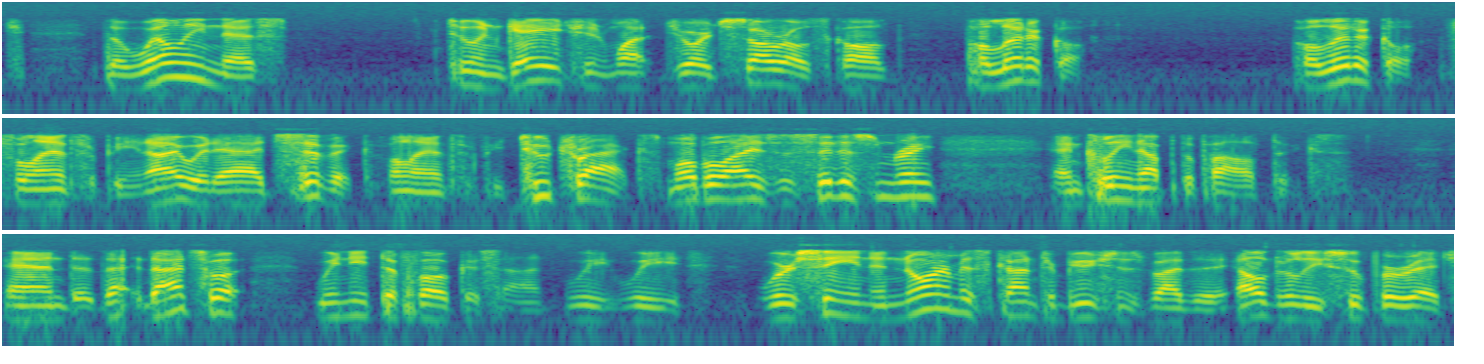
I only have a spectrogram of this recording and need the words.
the willingness to engage in what George Soros called political political philanthropy, and I would add civic philanthropy. Two tracks: mobilize the citizenry and clean up the politics. And that, that's what we need to focus on. We we we're seeing enormous contributions by the elderly super rich.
